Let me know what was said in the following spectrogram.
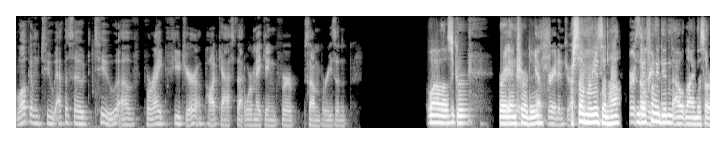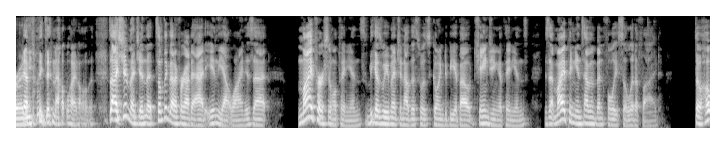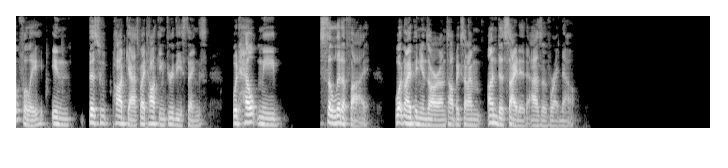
Welcome to episode two of Bright Future, a podcast that we're making for some reason. Wow, that was a great, great Yeah, intro, dude. Yeah, great intro. For some reason, huh? For You some definitely reason. didn't outline this already. Definitely didn't outline all of it. So I should mention that something that I forgot to add in the outline is that my personal opinions, because we mentioned how this was going to be about changing opinions, is that my opinions haven't been fully solidified. So hopefully, in this podcast, by talking through these things, would help me solidify what my opinions are on topics that I'm undecided as of right now.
